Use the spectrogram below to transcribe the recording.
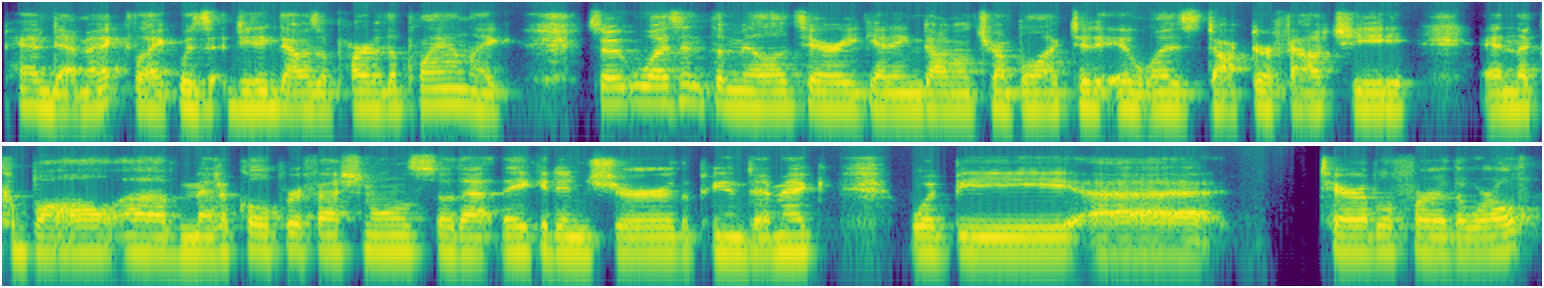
pandemic? Like, was do you think that was a part of the plan? Like, so it wasn't the military getting Donald Trump elected; it was Dr. Fauci and the cabal of medical professionals, so that they could ensure the pandemic would be uh, terrible for the world.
